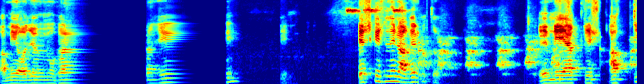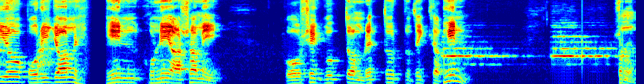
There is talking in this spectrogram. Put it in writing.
আমি অজয় মুখার্জি কিছুদিন আগের হতো এমনি এক আত্মীয় পরিজনহীন খুনি আসামি কৌশিক গুপ্ত মৃত্যুর প্রতীক্ষাহীন শুনুন।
